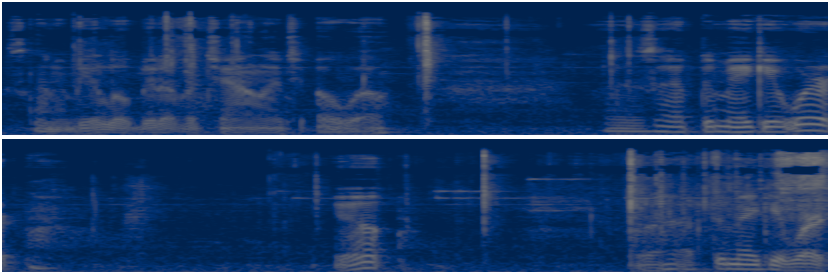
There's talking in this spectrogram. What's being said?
it's gonna be a little bit of a challenge. Oh well. I just have to make it work. Yep. I have to make it work.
